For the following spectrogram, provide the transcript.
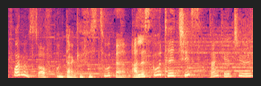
freuen uns drauf. Und danke fürs Zuhören. Alles Gute. Tschüss. Danke. Tschüss.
